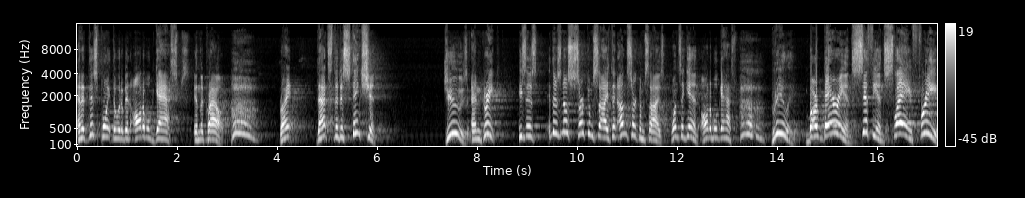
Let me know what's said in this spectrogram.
And at this point, there would have been audible gasps in the crowd. right? That's the distinction. Jews and Greek. He says, There's no circumcised and uncircumcised. Once again, audible gasp. really? Barbarian, Scythian, slave, free.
